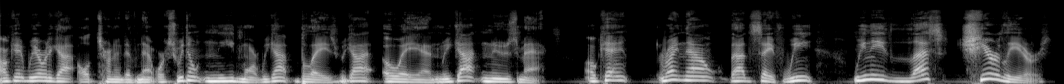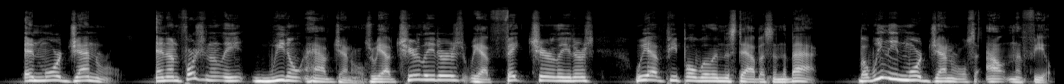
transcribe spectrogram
Okay, we already got alternative networks. We don't need more. We got Blaze, we got OAN, we got Newsmax. Okay? Right now, that's safe. We we need less cheerleaders and more generals. And unfortunately, we don't have generals. We have cheerleaders, we have fake cheerleaders, we have people willing to stab us in the back. But we need more generals out in the field.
